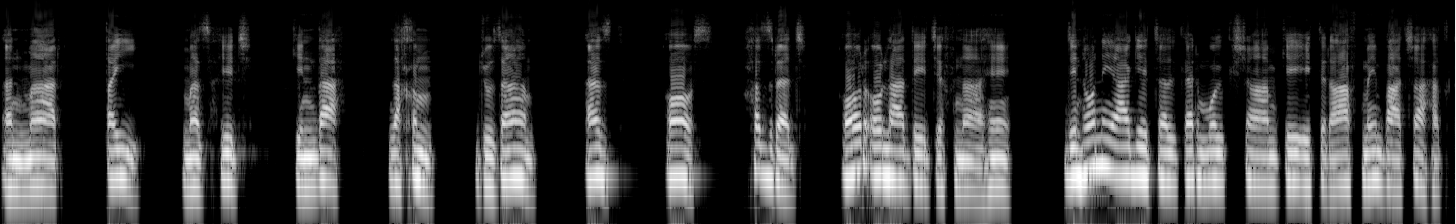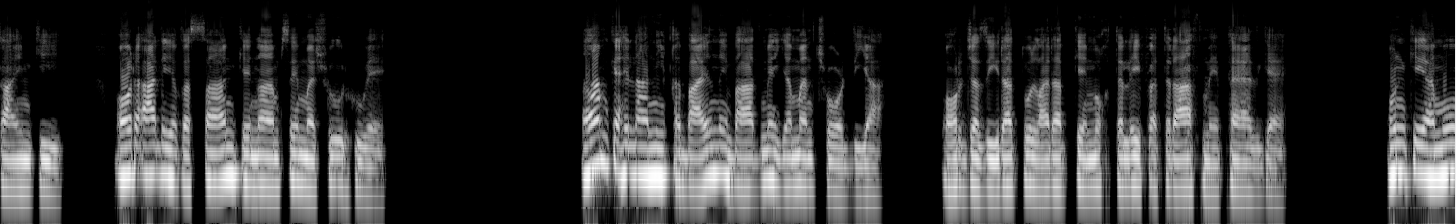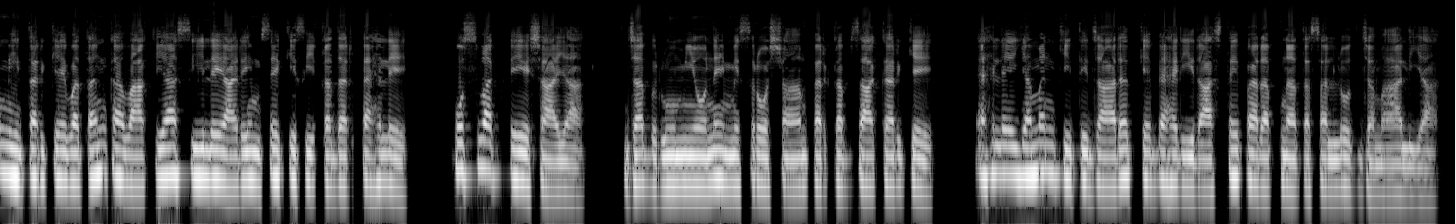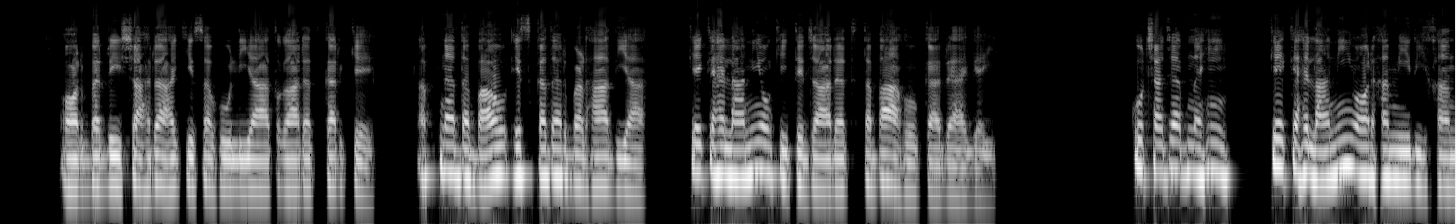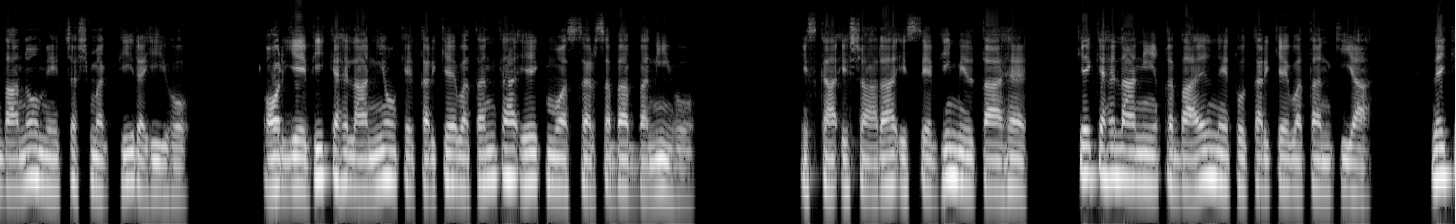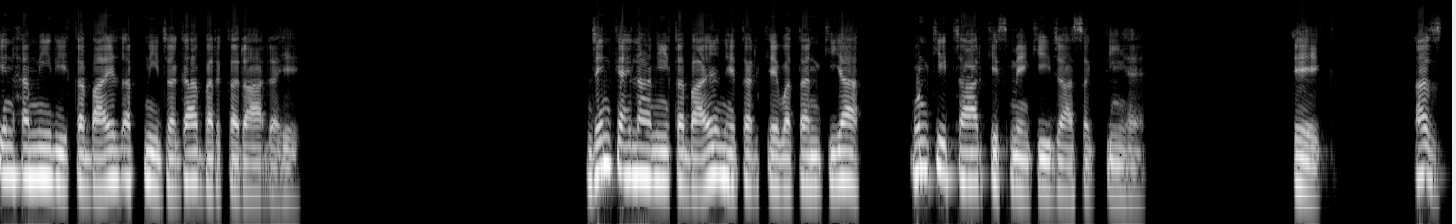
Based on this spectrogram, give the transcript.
انمار تئی مزحج کندہ لخم جزام ازد اوس، خزرج اور اولاد جفنا ہیں، جنہوں نے آگے چل کر ملک شام کے اطراف میں بادشاہت قائم کی اور آل غسان کے نام سے مشہور ہوئے۔ عام کہلانی قبائل نے بعد میں یمن چھوڑ دیا اور جزیرت العرب کے مختلف اطراف میں پھیل گئے۔ ان کے عمومی ترک وطن کا واقعہ سیل عرم سے کسی قدر پہلے اس وقت پیش آیا، جب رومیوں نے مصر و شام پر قبضہ کر کے اہل یمن کی تجارت کے بحری راستے پر اپنا تسلط جما لیا اور بری شاہراہ کی سہولیات غارت کر کے اپنا دباؤ اس قدر بڑھا دیا کہ کہلانیوں کی تجارت تباہ ہو کر رہ گئی۔ کچھ عجب نہیں کہ کہلانی اور حمیری خاندانوں میں چشمک بھی رہی ہو، اور یہ بھی کہلانیوں کے ترک وطن کا ایک مؤثر سبب بنی ہو۔ اس کا اشارہ اس سے بھی ملتا ہے کہ کہلانی قبائل نے تو ترک وطن کیا، لیکن حمیری قبائل اپنی جگہ برقرار رہے۔ جن کہلانی قبائل نے ترک وطن کیا، ان کی چار قسمیں کی جا سکتی ہیں۔ ایک ازد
